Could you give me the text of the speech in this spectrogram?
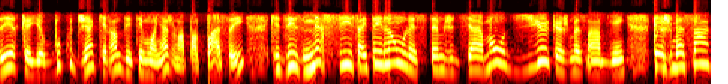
dire qu'il y a beaucoup de gens qui rentrent des témoignages, on n'en parle pas assez, qui disent merci, ça a été long le système judiciaire, mon Dieu que je me sens bien, que je me sens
